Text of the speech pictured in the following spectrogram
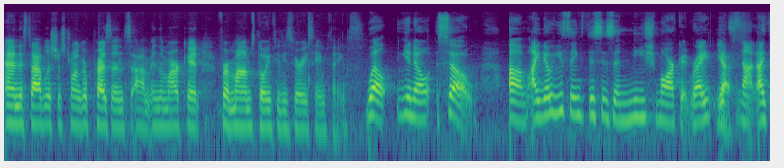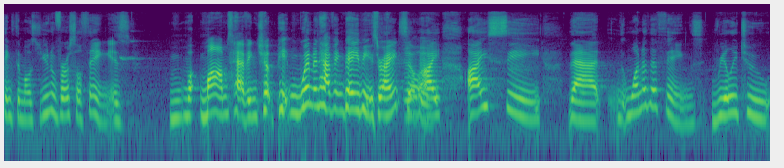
and establish a stronger presence um, in the market for moms going through these very same things. well, you know, so um, I know you think this is a niche market, right? Yes. It's not. I think the most universal thing is m- moms having, women having babies, right? So I, I see that one of the things really to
